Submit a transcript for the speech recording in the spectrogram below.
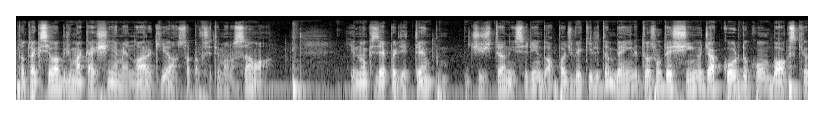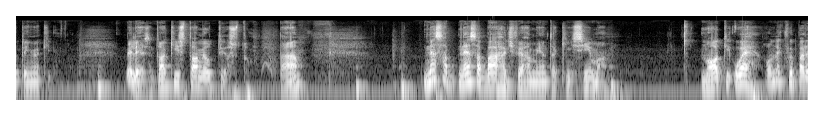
Tanto é que se eu abrir uma caixinha menor aqui, ó, só para você ter uma noção, ó, e não quiser perder tempo digitando, inserindo, ó, pode ver que ele também ele trouxe um textinho de acordo com o box que eu tenho aqui. Beleza, então aqui está meu texto, tá? Nessa, nessa barra de ferramenta aqui em cima, note, ué, onde é, que foi para,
